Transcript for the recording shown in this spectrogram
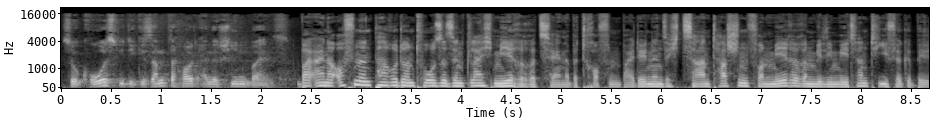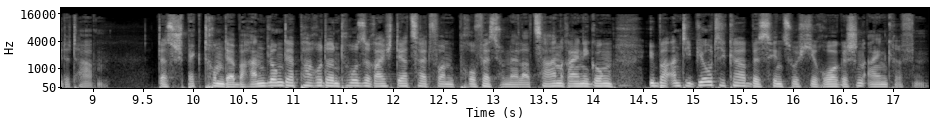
so groß wie die gesamte Haut eines Schienbeins. Bei einer offenen Parodontose sind gleich mehrere Zähne betroffen, bei denen sich Zahntaschen von mehreren Millimetern Tiefe gebildet haben. Das Spektrum der Behandlung der Parodontose reicht derzeit von professioneller Zahnreinigung über Antibiotika bis hin zu chirurgischen Eingriffen.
